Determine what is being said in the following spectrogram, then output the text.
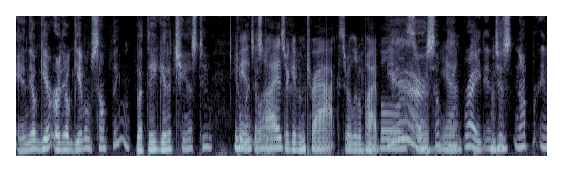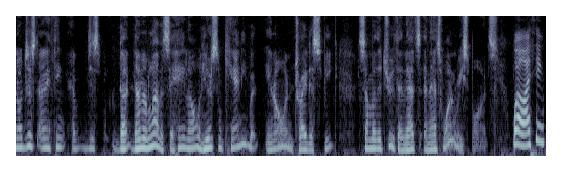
and they'll give or they'll give them something, but they get a chance to. Evangelize or give them tracts or little Bibles Yeah, or, something, yeah. Mm-hmm. right? And just not, you know, just I think uh, just done, done in love. And say, hey, no, here's some candy, but you know, and try to speak some of the truth, and that's and that's one response. Well, I think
